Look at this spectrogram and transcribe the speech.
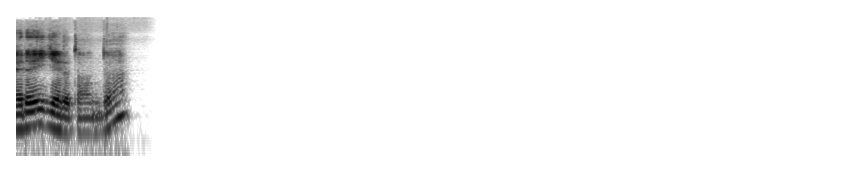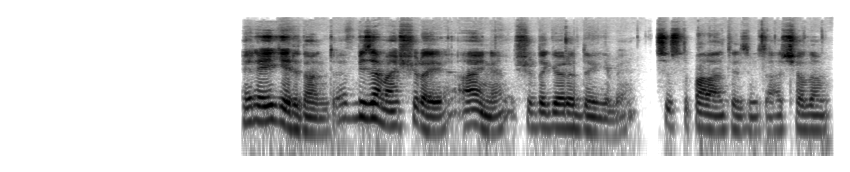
array geri döndü. Array geri döndü. Biz hemen şurayı aynı şurada görüldüğü gibi süslü parantezimizi açalım.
